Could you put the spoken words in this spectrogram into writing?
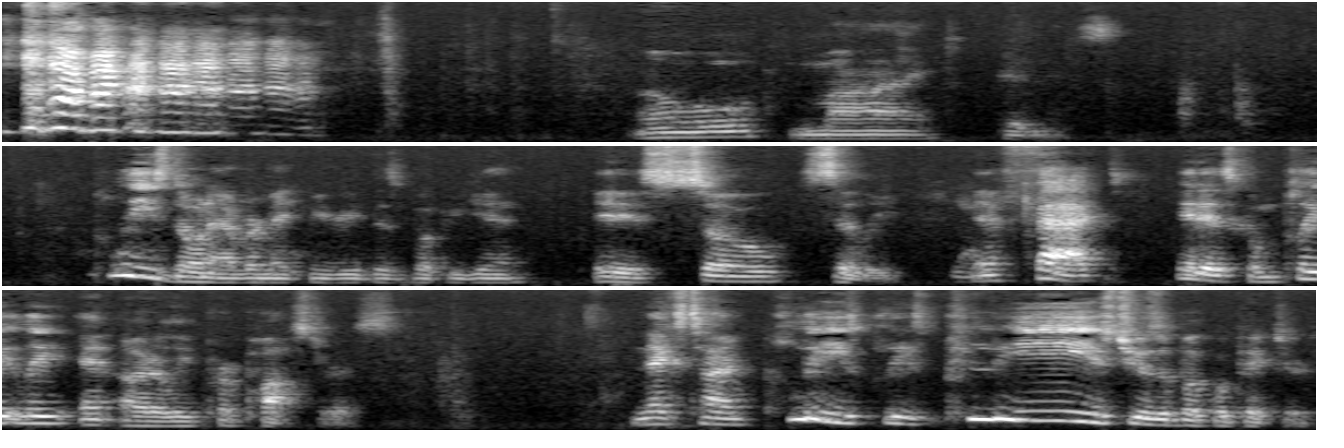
Oh my. Please don't ever make me read this book again. It is so silly. Yeah. In fact, it is completely and utterly preposterous. Next time, please, please, please choose a book with pictures.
